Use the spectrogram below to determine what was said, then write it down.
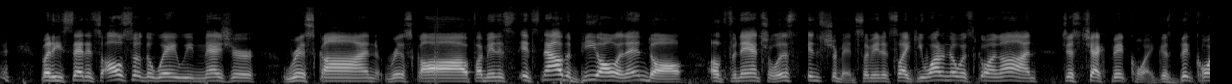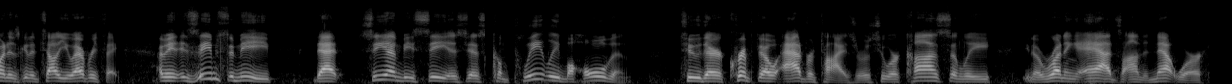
but he said it's also the way we measure risk on, risk off. I mean, it's, it's now the be all and end all of financial instruments. I mean, it's like you want to know what's going on, just check Bitcoin because Bitcoin is going to tell you everything. I mean, it seems to me that CNBC is just completely beholden to their crypto advertisers who are constantly, you know, running ads on the network.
